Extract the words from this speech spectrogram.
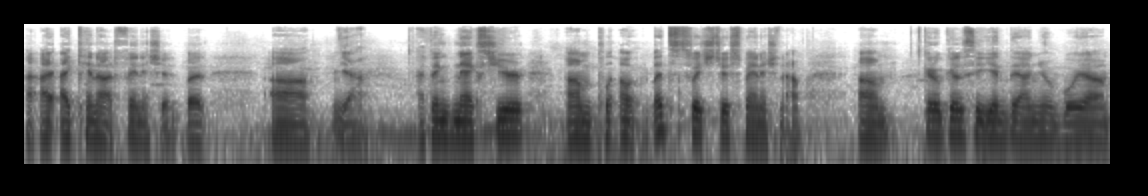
I I cannot finish it, but uh, yeah, I think next year. Um, oh, let's switch to Spanish now. Um, creo que el siguiente año voy a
